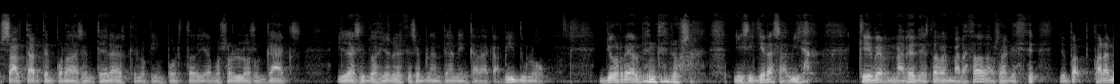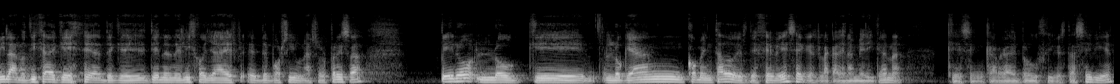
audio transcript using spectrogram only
saltar temporadas enteras, que lo que importa, digamos, son los gags y las situaciones que se plantean en cada capítulo. Yo realmente no, ni siquiera sabía que Bernadette estaba embarazada, o sea que para mí la noticia de que, de que tienen el hijo ya es de por sí una sorpresa, pero lo que, lo que han comentado desde CBS, que es la cadena americana que se encarga de producir esta serie,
